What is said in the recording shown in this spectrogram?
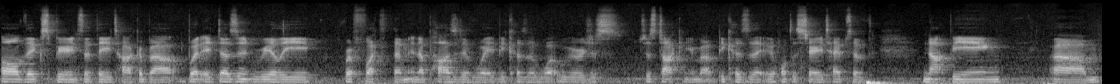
all the experience that they talk about, but it doesn't really reflect them in a positive way because of what we were just just talking about. Because they hold the stereotypes of not being um,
